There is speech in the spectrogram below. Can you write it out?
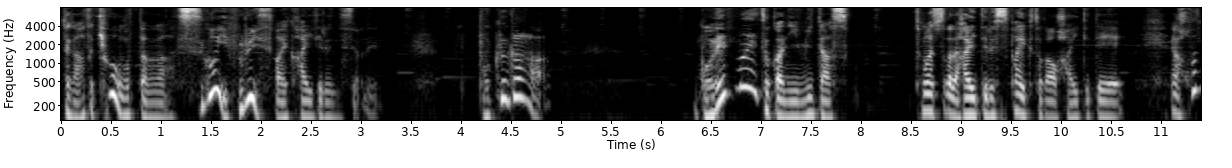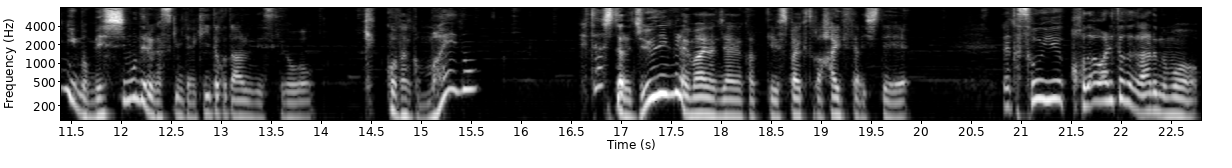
だかあと今日思ったのが、すごい古いスパイク履いてるんですよね。僕が、5年前とかに見た友達とかで履いてるスパイクとかを履いてて、本人もメッシュモデルが好きみたいな聞いたことあるんですけど、構なんか前の、下手したら10年ぐらい前なんじゃないのかっていうスパイクとか履いてたりして、なんかそういうこだわりとかがあるのも、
